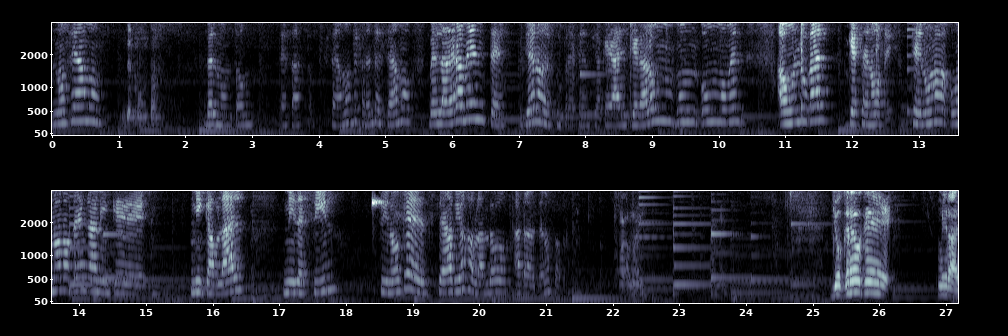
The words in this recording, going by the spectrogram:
no seamos Del montón. del montón, exacto. Seamos diferentes, seamos verdaderamente llenos de su presencia. Que al llegar a un, un, un momento, a un lugar que se note, que uno, uno no tenga ni que, ni que hablar, ni decir, sino que sea Dios hablando a través de nosotros. Amén. Yo creo que, mira,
